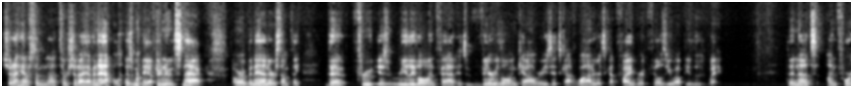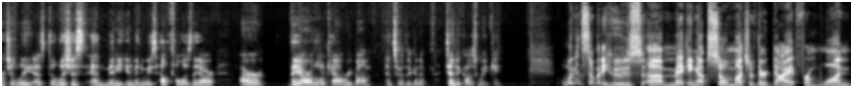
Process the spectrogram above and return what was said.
should I have some nuts or should I have an apple as my afternoon snack or a banana or something? The fruit is really low in fat. It's very low in calories. It's got water. It's got fiber. It fills you up. You lose weight. The nuts, unfortunately, as delicious and many in many ways helpful as they are, are they are a little calorie bomb, and so they're going to tend to cause weight gain. Wouldn't somebody who's uh, making up so much of their diet from one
